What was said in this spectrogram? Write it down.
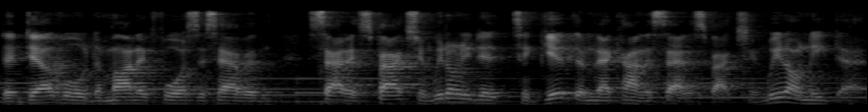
the devil, demonic forces having satisfaction. We don't need to, to give them that kind of satisfaction. We don't need that.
